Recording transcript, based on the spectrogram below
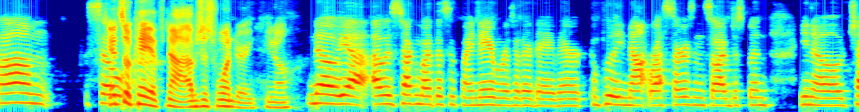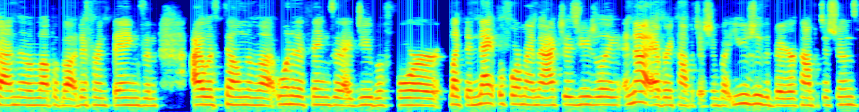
Um, so it's okay if not. I was just wondering, you know. No, yeah, I was talking about this with my neighbors the other day. They're completely not wrestlers, and so I've just been, you know, chatting them up about different things. And I was telling them that one of the things that I do before, like the night before my matches, usually, and not every competition, but usually the bigger competitions,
